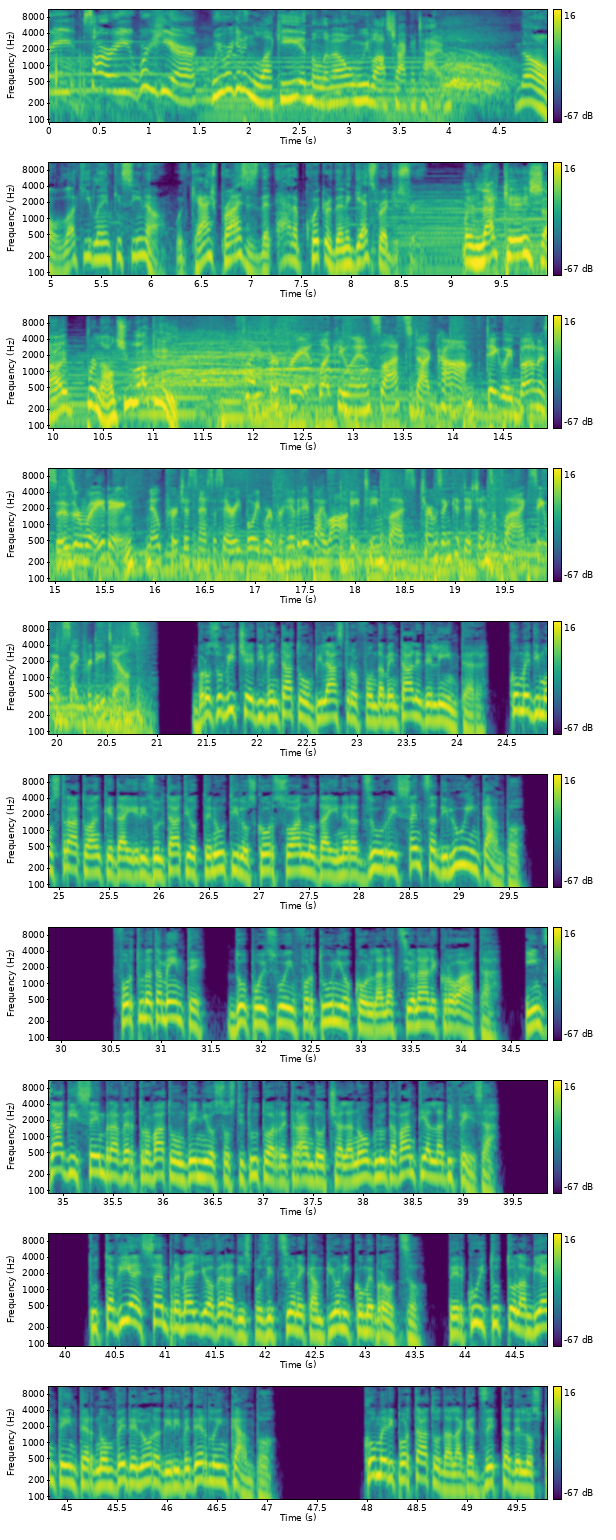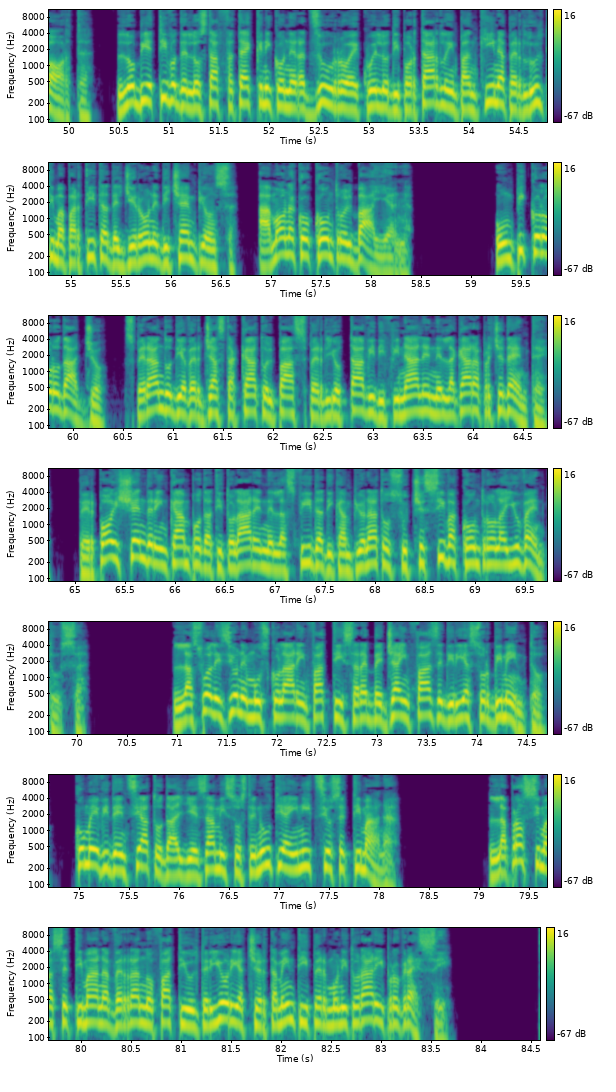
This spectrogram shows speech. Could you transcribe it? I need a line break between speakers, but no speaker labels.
Sorry, sorry, we're here. We were getting lucky in the limo and we lost track of time.
No, Lucky Land Casino, with cash prizes that add up quicker than a guest registry.
In that case, I pronounce you lucky.
Play for free at LuckyLandSlots.com. Daily bonuses are waiting. No purchase necessary. Void where prohibited by law. 18 plus. Terms and conditions apply. See website for details.
Brozovic è diventato un pilastro fondamentale dell'Inter, come dimostrato anche dai risultati ottenuti lo scorso anno dai nerazzurri senza di lui in campo. Fortunatamente, dopo il suo infortunio con la nazionale croata, Inzaghi sembra aver trovato un degno sostituto arretrando Cialanoglu davanti alla difesa. Tuttavia è sempre meglio avere a disposizione campioni come Brozzo, per cui tutto l'ambiente Inter non vede l'ora di rivederlo in campo. Come riportato dalla Gazzetta dello Sport, l'obiettivo dello staff tecnico nerazzurro è quello di portarlo in panchina per l'ultima partita del girone di Champions, a Monaco contro il Bayern. Un piccolo rodaggio, sperando di aver già staccato il pass per gli ottavi di finale nella gara precedente, per poi scendere in campo da titolare nella sfida di campionato successiva contro la Juventus. La sua lesione muscolare infatti sarebbe già in fase di riassorbimento, come evidenziato dagli esami sostenuti a inizio settimana. La prossima settimana verranno fatti ulteriori accertamenti per monitorare i progressi.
